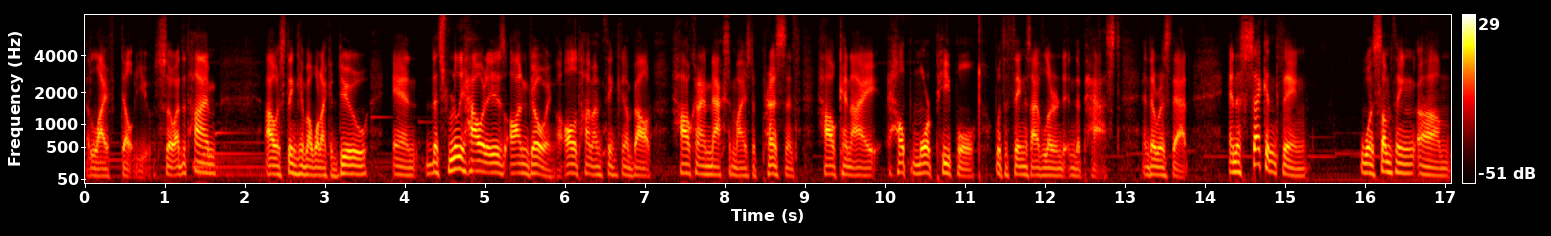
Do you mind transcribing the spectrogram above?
that life dealt you. So at the time, I was thinking about what I could do, and that's really how it is ongoing. All the time, I'm thinking about how can I maximize the present? How can I help more people with the things I've learned in the past? And there was that. And the second thing was something um,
